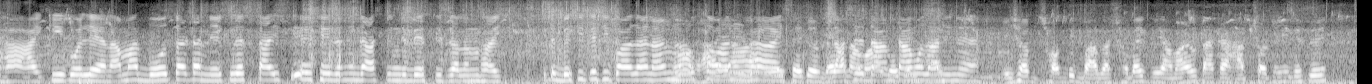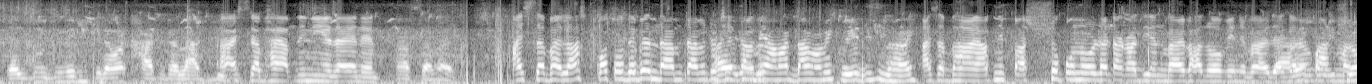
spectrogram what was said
ভাই কি করলেন আমার বউ তো একটা নেকলেস চাইছে সেই জন্য গাছ তিনটে বেচতে চালাম ভাই। এটা বেশি টেশি করা যায় না আমি মূর্খ মানুষ ভাই। গাছের দাম টামও জানি না। এইসব সব দিক বাজার সদাই করে আমারও টাকা হাত শর্ট হয়ে গেছে। দুই দিনের ভিতরে আমার খাটটা লাগবে। আচ্ছা ভাই আপনি নিয়ে যায় নেন। আচ্ছা ভাই। আচ্ছা ভাই লাস্ট কত দেবেন দামটা? আমি তো ঠিক আমি আমার দাম আমি কয়ে দিছি ভাই। আচ্ছা ভাই আপনি পাঁচশো পনেরোটা টাকা দিয়েন ভাই ভালো হবে না ভাই। পাঁচশো।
